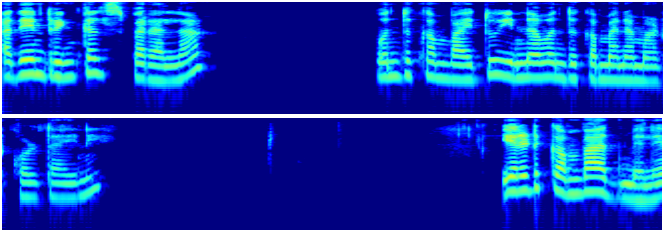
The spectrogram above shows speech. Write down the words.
ಅದೇನು ರಿಂಕಲ್ಸ್ ಬರಲ್ಲ. ಒಂದು ಕಂಬ ಆಯಿತು, ಇನ್ನೂ ಒಂದು ಕಂಬನ ಮಾಡ್ಕೊಳ್ತಾ ಇದ್ದೀನಿ ಎರಡು ಕಂಬ ಆದಮೇಲೆ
